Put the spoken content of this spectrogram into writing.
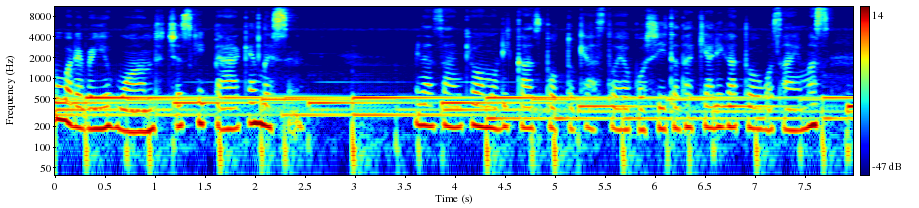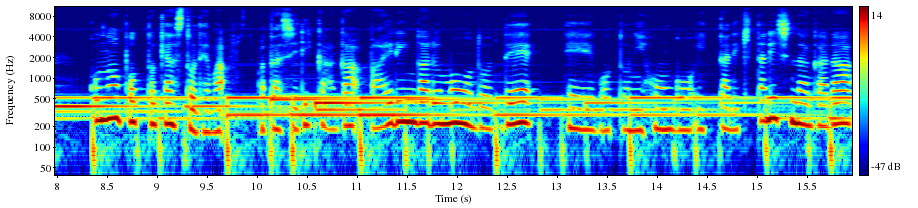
or whatever you want. Just kick back and listen. 皆さん今日もリカーズポッドキャストへお越しいただきありがとうございますこのポッドキャストでは私リカがバイリンガルモードで 英語と日本語を行ったり来たりしながら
